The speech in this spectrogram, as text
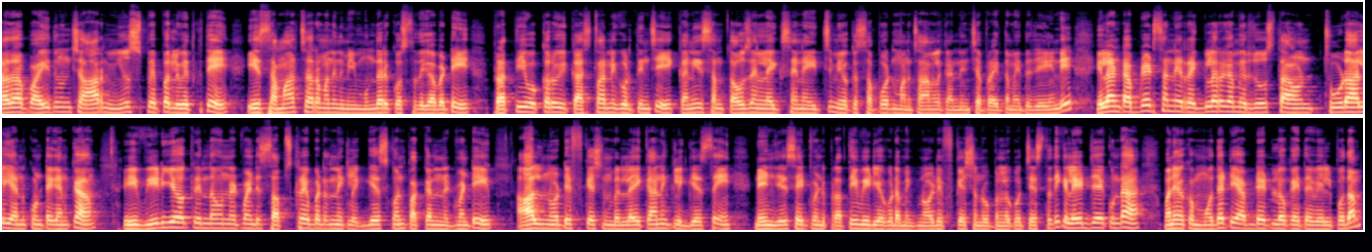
దాదాపు ఐదు నుంచి ఆరు న్యూస్ పేపర్లు వెతికితే ఈ సమాచారం అనేది మీ ముందరికి వస్తుంది కాబట్టి ప్రతి ఒక్కరూ ఈ కష్టాన్ని గుర్తించి కనీసం థౌజండ్ లైక్స్ అయినా ఇచ్చి మీ యొక్క సపోర్ట్ మన ఛానల్కి అందించే ప్రయత్నం అయితే చేయండి. ఇలాంటి అప్డేట్స్ అన్ని రెగ్యులర్గా మీరు చూస్తూ ఉం- చూడాలి అనుకుంటే కనుక ఈ వీడియో క్రింద ఉన్నటువంటి సబ్స్క్రైబ్ బటన్ని క్లిక్ చేసుకొని పక్కన ఉన్నటువంటి ఆల్ నోటిఫికేషన్ బెల్ ఐకాన్ని క్లిక్ చేస్తే నేను చేసేటువంటి ప్రతి వీడియో కూడా మీకు నోటిఫికేషన్ రూపంలోకి వచ్చేస్తుంది. ఇక లేట్ చేయకుండా మన యొక్క మొదటి అప్డేట్లోకి అయితే వెళ్ళిపోదాం.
